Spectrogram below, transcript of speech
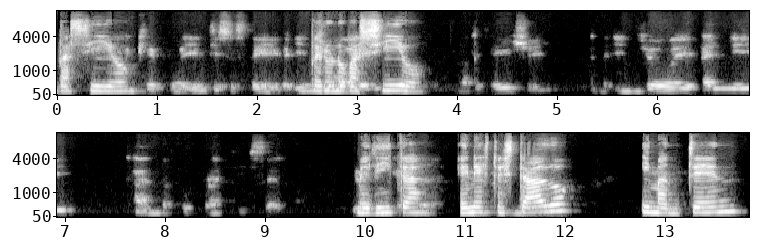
Vacío, pero no vacío enjoy any kind of practice. Medita en este estado y mantén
